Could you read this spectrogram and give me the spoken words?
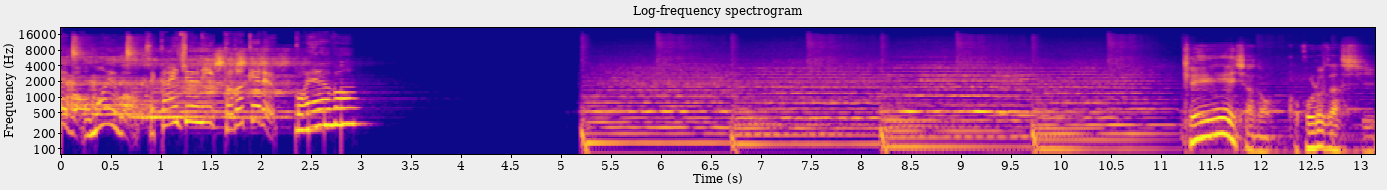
声を思いを世界中に届ける。コエラボ。経営者の志。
